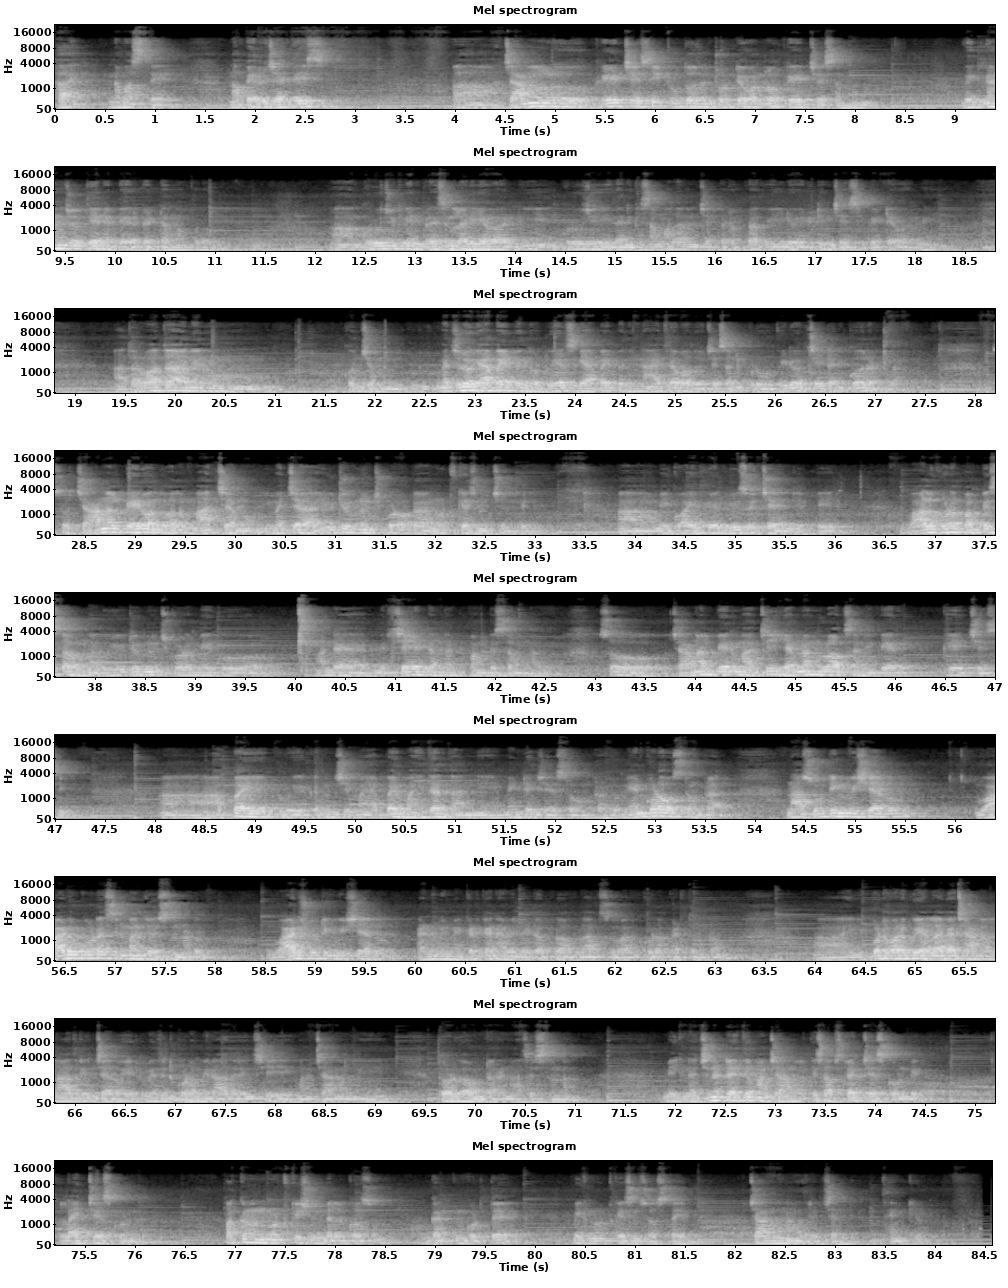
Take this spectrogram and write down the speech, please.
Hi నమస్తే. నా పేరు జగదీష్. ఛానల్ క్రియేట్ చేసి టూ థౌజండ్ ట్వంటీ వన్లో క్రియేట్ చేశాను. విజ్ఞాన్ జ్యోతి అనే పేరు పెట్టాము అప్పుడు. గురూజీకి నేను ప్రశ్నలు అడిగేవాడిని. గురూజీ దానికి సమాధానం చెప్పేటప్పుడు వీడియో ఎడిటింగ్ చేసి పెట్టేవాడిని. ఆ తర్వాత నేను కొంచెం మధ్యలో గ్యాప్ అయిపోయింది ఒక టూ ఇయర్స్ గ్యాప్ అయిపోయింది. నేను హైదరాబాద్ వచ్చేసాను. ఇప్పుడు వీడియో చేయడానికి కుదరట్లేదు సో ఛానల్ పేరు అందువల్ల మార్చాము. ఈ మధ్య యూట్యూబ్ నుంచి కూడా ఒక నోటిఫికేషన్ వచ్చింది. మీకు ఐదు వేలు వ్యూస్ వచ్చాయని చెప్పి. వాళ్ళు కూడా పంపిస్తూ ఉన్నారు. యూట్యూబ్ నుంచి కూడా మీకు అంటే మీరు చేయండి అన్నట్టు పంపిస్తూ ఉన్నారు. సో ఛానల్ పేరు మార్చి ఎంఎం బ్లాగ్స్ అనే పేరు క్రియేట్ చేసి అబ్బాయి ఇప్పుడు ఇక్కడ నుంచి మా అబ్బాయి మహిదర్ దాన్ని మెయింటైన్ చేస్తూ ఉంటాడు. నేను కూడా వస్తుంటా నా షూటింగ్ విషయాలు వాడు కూడా సినిమాలు చేస్తున్నాడు. వాడి షూటింగ్ విషయాలు అండ్ మేము ఎక్కడికైనా వెళ్ళేటప్పుడు ఆ బ్లాగ్స్ అవి కూడా పెడుతుంటాం. ఇప్పటి వరకు ఎలాగా ఛానల్ని ఆదరించారో మెదటి కూడా మీరు ఆదరించి మన ఛానల్ని తోడుగా ఉంటారని ఆశిస్తున్నా. మీకు నచ్చినట్టయితే మన ఛానల్కి సబ్స్క్రైబ్ చేసుకోండి లైక్ చేసుకోండి. పక్కన ఉన్న నోటిఫికేషన్ బెల్ కోసం గంటను కొడితే మీకు నోటిఫికేషన్స్ వస్తాయి. ఛానల్ని ఆదరించండి. Thank you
